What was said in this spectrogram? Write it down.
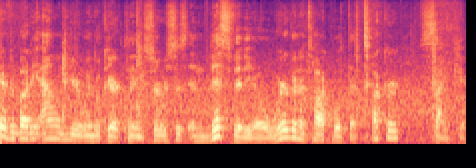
everybody, Alan here, Window Kare Cleaning Services. In this video, we're going to talk about the Tucker Sidekick.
